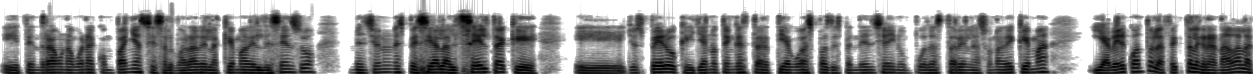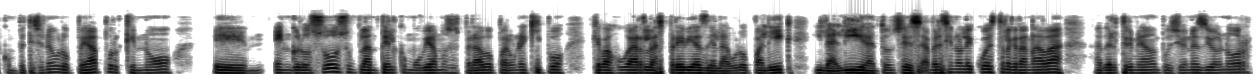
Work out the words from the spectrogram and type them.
eh, tendrá una buena compañía, se salvará de la quema del descenso. Mención en especial al Celta, que eh, yo espero que ya no tenga esta Tiago Aspas dependencia y no pueda estar en la zona de quema y a ver cuánto le afecta al Granada la competición europea porque no eh, engrosó su plantel como hubiéramos esperado para un equipo que va a jugar las previas de la Europa League y la Liga. Entonces, a ver si no le cuesta al Granada haber terminado en posiciones de honor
